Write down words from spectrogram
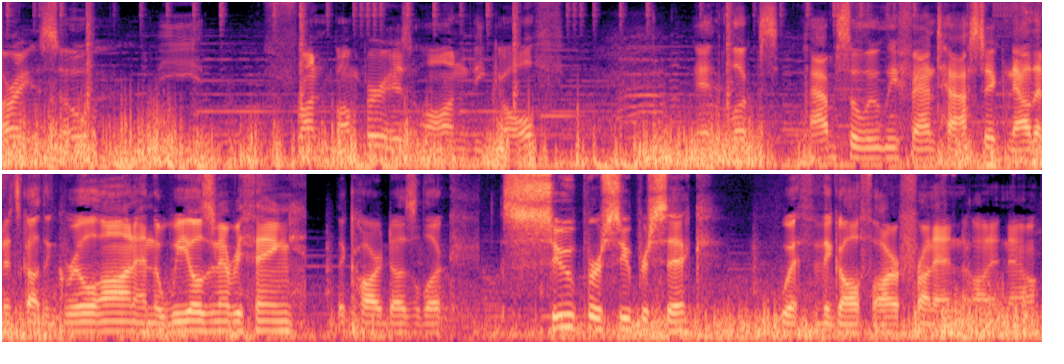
All right, so the front bumper is on the Golf. It looks absolutely fantastic now that it's got the grill on and the wheels and everything. The car does look super, super sick with the Golf R front end on it now.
